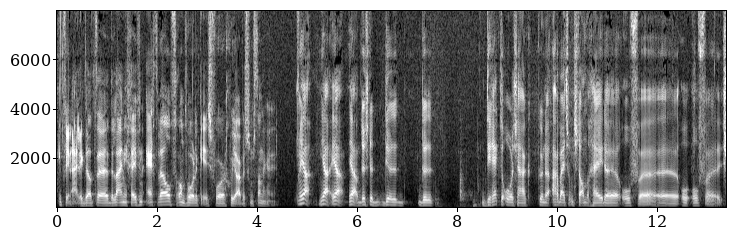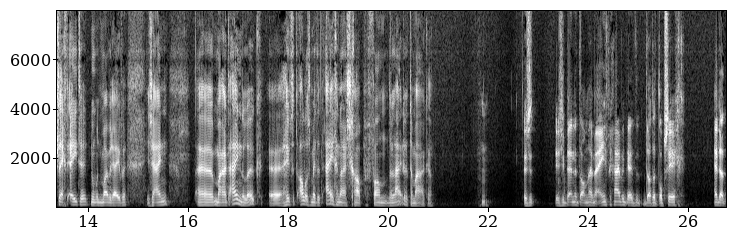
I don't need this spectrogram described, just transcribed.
Ik vind eigenlijk dat uh, de leidinggevende echt wel verantwoordelijk is voor goede arbeidsomstandigheden. Ja, ja, ja, ja. dus de, de, de directe oorzaak kunnen arbeidsomstandigheden of, uh, of slecht eten, noem het maar weer even, zijn. maar uiteindelijk heeft het alles met het eigenaarschap van de leider te maken. Dus, dus je bent het dan met me eens, begrijp ik, dat, dat het op zich... En dat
